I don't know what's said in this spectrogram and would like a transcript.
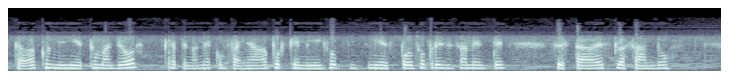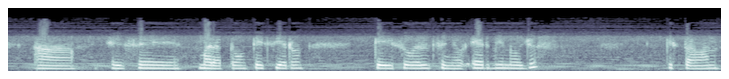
estaba con mi nieto mayor, que apenas me acompañaba porque mi hijo, mi esposo precisamente, se estaba desplazando a ese maratón que hicieron, que hizo el señor Erwin Hoyos, que estaban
